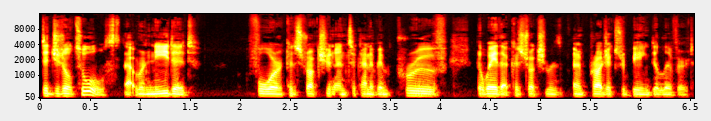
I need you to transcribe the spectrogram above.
digital tools that were needed for construction and to kind of improve the way that construction and projects were being delivered.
